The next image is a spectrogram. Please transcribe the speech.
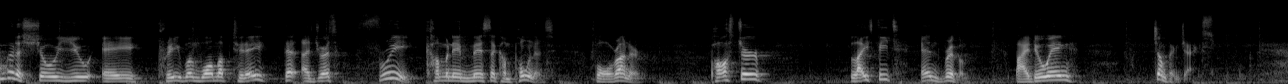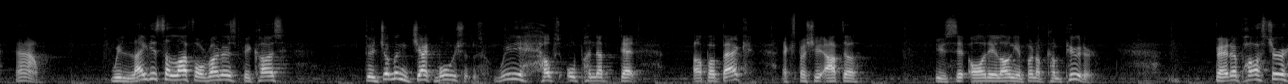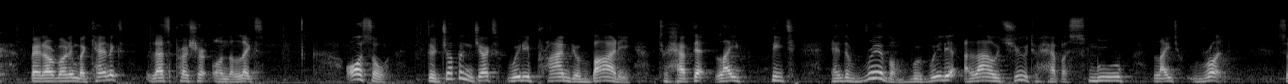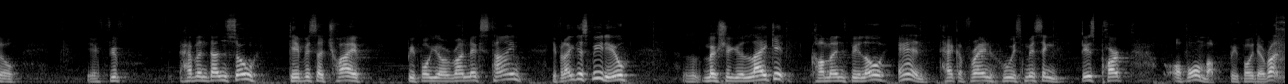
I'm going to show you a pre-run warm-up today that address three commonly missed components for a runner. Posture, light feet, and rhythm by doing jumping jacks. Now, we like this a lot for runners because the jumping jack motions really helps open up that upper back, especially after you sit all day long in front of computer. Better posture, better running mechanics, less pressure on the legs. Also, the jumping jacks really prime your body to have that light feet and the rhythm will really allow you to have a smooth, light run. So if you haven't done so, give this a try before your run next time. If you like this video, make sure you like it, comment below, and tag a friend who is missing this part of warm-up before they run.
